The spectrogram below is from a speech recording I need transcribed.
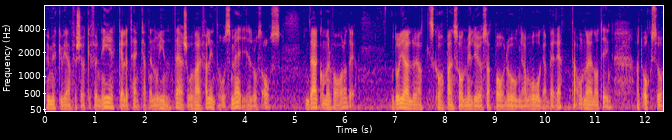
Hur mycket vi än försöker förneka eller tänka att det nog inte är så. I varje fall inte hos mig eller hos oss. Men där kommer det vara det. Och då gäller det att skapa en sån miljö så att barn och unga vågar berätta om det är någonting. Att också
